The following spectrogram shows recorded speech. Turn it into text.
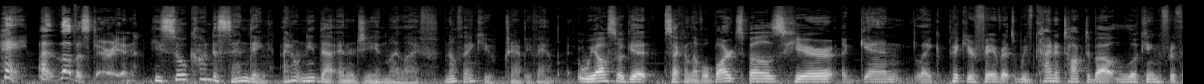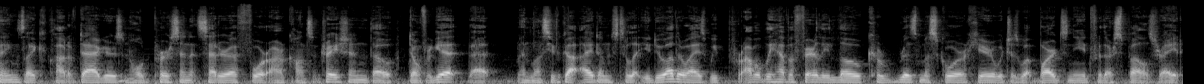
Hey, I love Astarion. He's so condescending. I don't need that energy in my life. No, thank you, Trampy Vamp. We also get second level bard spells here. Again, like pick your favorites. We've kind of talked about looking for things like Cloud of Daggers and Hold Person, etc., for our concentration, though don't forget that unless you've got items to let you do otherwise, we probably have a fairly low charisma score here, which is what bards need for their spells, right?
